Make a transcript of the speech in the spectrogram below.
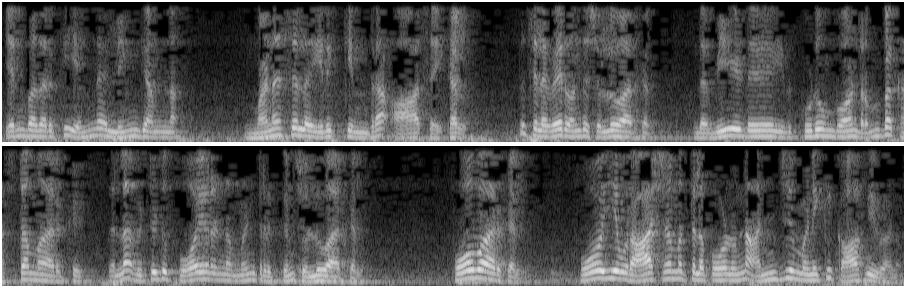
என்பதற்கு என்ன லிங்கம்னா மனசுல இருக்கின்ற ஆசைகள். சில பேர் வந்து சொல்லுவார்கள் இந்த வீடு இது குடும்பம் ரொம்ப கஷ்டமா இருக்கு இதெல்லாம் விட்டுட்டு போயிடணும் இருக்குன்னு சொல்லுவார்கள். போவார்கள். போய் ஒரு ஆசிரமத்துல போகணும்னா அஞ்சு மணிக்கு காஃபி வேணும்.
